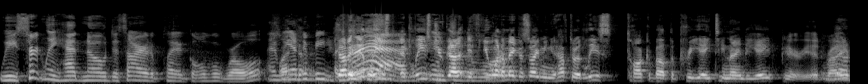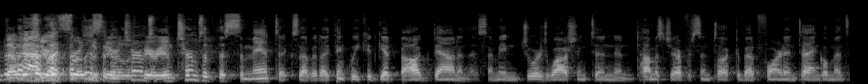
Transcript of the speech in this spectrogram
We certainly had no desire to play a global role, and we had to be You got at least, at least you into got. the If you war. want to make this argument, you have to at least talk about the pre eighteen ninety eight period, right? No, no, that but, was but- your but listen, in terms, period. in terms of the semantics of it, I think we could get bogged down in this. I mean, George Washington and Thomas Jefferson talked about foreign entanglements.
